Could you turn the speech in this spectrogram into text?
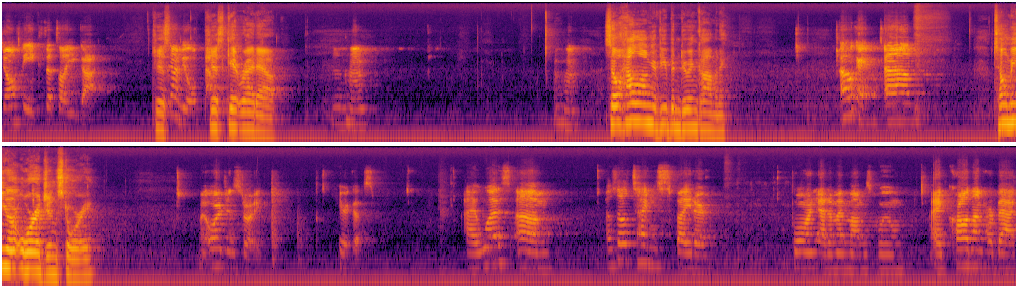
don't be, because that's all you got. Just gonna be just get right out. Mm-hmm. Mm-hmm. So how long have you been doing comedy? Okay. Um, Tell me your origin story. my origin story. Here it goes. I was um a little tiny spider born out of my mom's womb. I crawled on her back,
